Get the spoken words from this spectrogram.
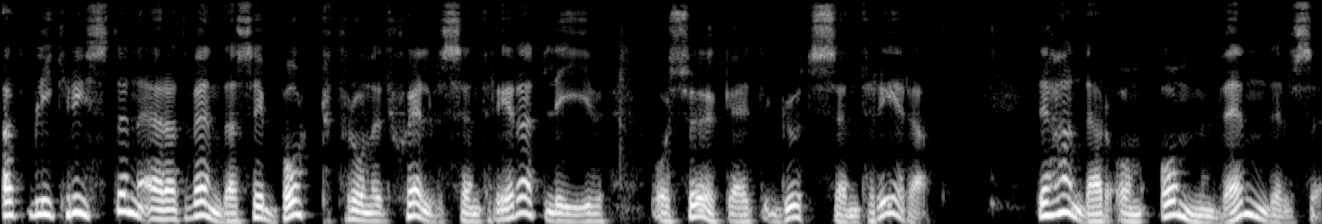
Att bli kristen är att vända sig bort från ett självcentrerat liv och söka ett gudscentrerat. Det handlar om omvändelse.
